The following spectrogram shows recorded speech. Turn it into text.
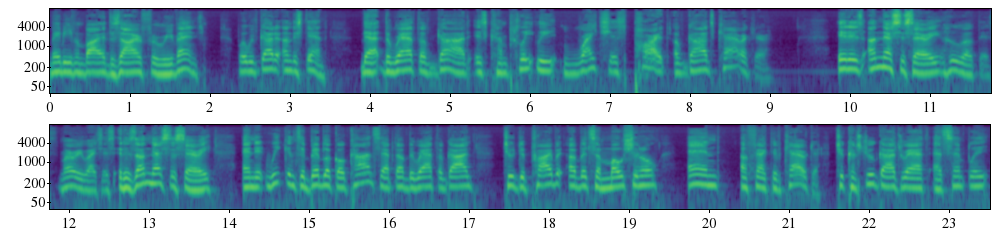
maybe even by a desire for revenge. But we've got to understand that the wrath of God is completely righteous part of God's character. It is unnecessary. Who wrote this? Murray writes this. It is unnecessary and it weakens the biblical concept of the wrath of God to deprive it of its emotional and affective character. To construe God's wrath as simply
